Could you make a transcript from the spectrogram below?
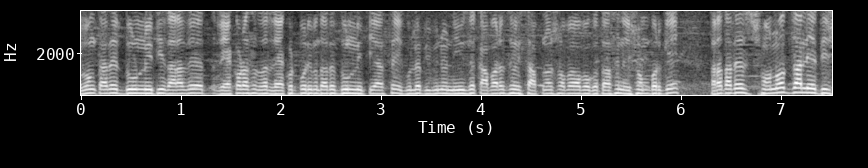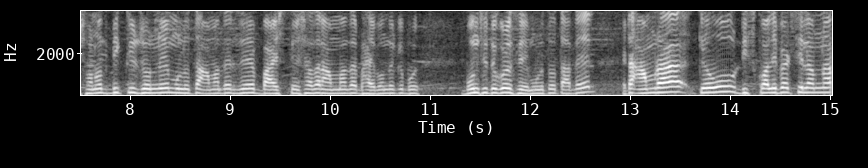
এবং তাদের দুর্নীতি, তারা যে রেকর্ড আছে, তাদের রেকর্ড পরিমাণ, তাদের দুর্নীতি আছে, এগুলো বিভিন্ন নিউজে কাভারেজ হয়েছে, আপনারা সবাই অবগত আছেন এই সম্পর্কে। তারা তাদের সনদ জালিয়াতি সনদ বিক্রির জন্য মূলত আমাদের যে বাইশ তেইশ হাজার আমাদের ভাই বোনদেরকে বঞ্চিত করেছে, মূলত তাদের। এটা আমরা কেউ ডিসকোয়ালিফাইড ছিলাম না,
